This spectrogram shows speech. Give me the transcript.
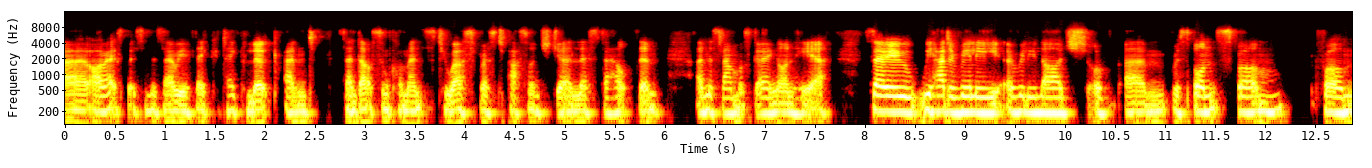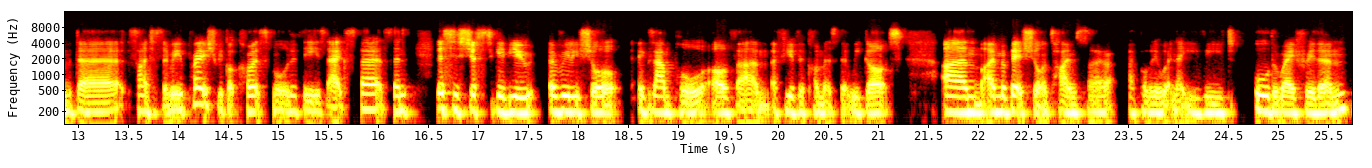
uh, our experts in this area if they could take a look and send out some comments to us for us to pass on to journalists to help them understand what's going on here. So we had a really a really large um, response from from the scientists that we approached. We got comments from all of these experts, and this is just to give you a really short example of um, a few of the comments that we got. Um, I'm a bit short on time, so I probably won't let you read all the way through them.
